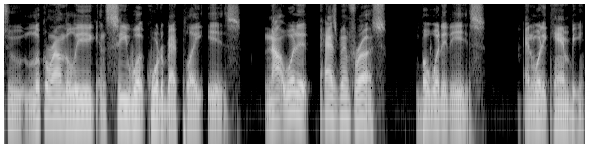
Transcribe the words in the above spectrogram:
to look around the league and see what quarterback play is. Not what it has been for us, but what it is and what it can be.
